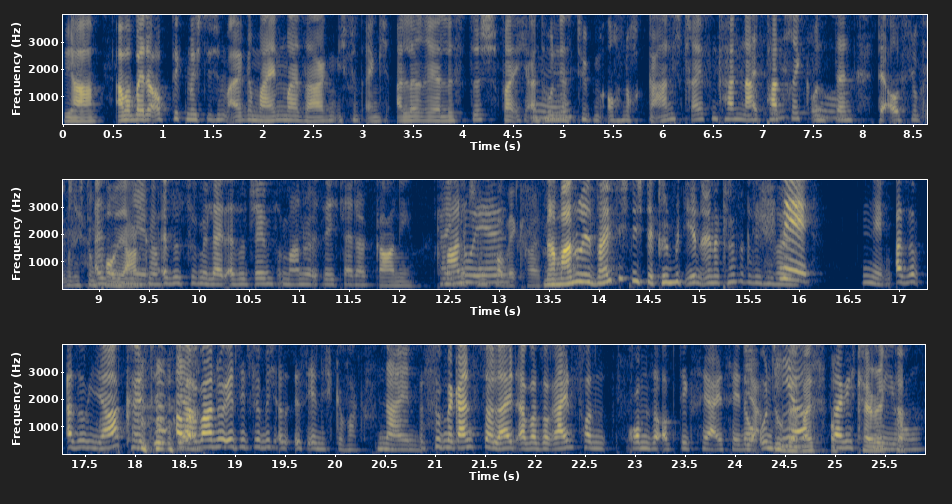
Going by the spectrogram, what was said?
Ja, aber bei der Optik möchte ich im Allgemeinen mal sagen, ich finde eigentlich alle realistisch, weil ich Antonias Typen auch noch gar nicht greifen kann nach Mhm. Es Patrick so. und dann der Ausflug in Richtung Also Paul nee, Janke. es ist, tut mir leid. Also James und Manuel sehe ich leider gar nicht. Kann ich jetzt Manuel? schon vorweggreifen. Na, Manuel weiß ich nicht, der könnte mit ihr in einer Klasse gewesen sein. Nee. Nee, also, also ja, könnte, aber Ja. Manuel sieht für mich, also ist ihr nicht gewachsen. Nein. Es tut mir ganz doll leid, aber so rein von From the Optics her, I say no. Ja. Und Du, wer hier sage ich Character- zu jung.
